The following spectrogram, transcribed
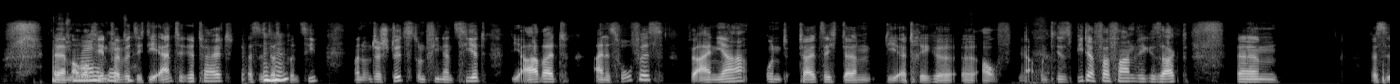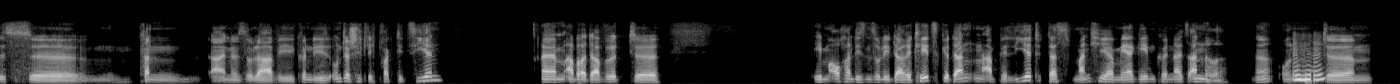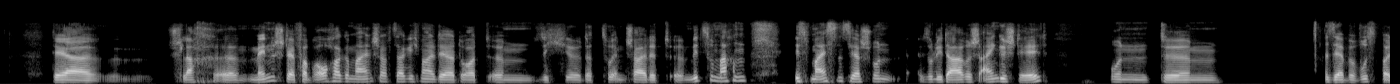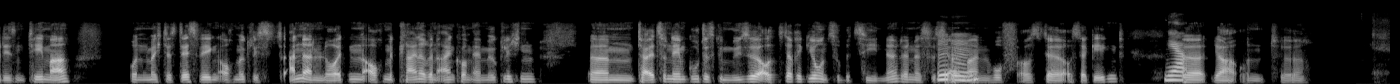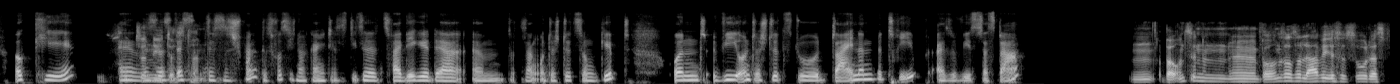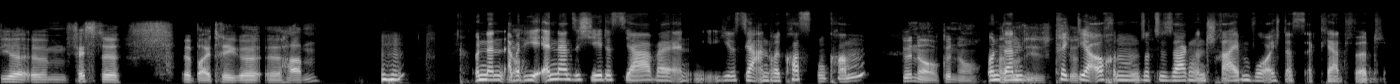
Ähm, aber auf jeden Bitte. Fall wird sich die Ernte geteilt. Das ist mhm. das Prinzip. Man unterstützt und finanziert die Arbeit eines Hofes für ein Jahr und teilt sich dann die Erträge äh, auf. Ja. Und dieses Bieterverfahren, wie gesagt, ähm, das ist, äh, kann eine Solavi, können die unterschiedlich praktizieren. Ähm, aber da wird äh, eben auch an diesen Solidaritätsgedanken appelliert, dass manche ja mehr geben können als andere. Ne? Und mhm. ähm, der Schlagmensch, äh, der Verbrauchergemeinschaft, sage ich mal, der dort ähm, sich äh, dazu entscheidet, äh, mitzumachen, ist meistens ja schon solidarisch eingestellt und ähm, sehr bewusst bei diesem Thema und möchte es deswegen auch möglichst anderen Leuten, auch mit kleineren Einkommen ermöglichen, ähm, teilzunehmen, gutes Gemüse aus der Region zu beziehen. Ne? Denn es ist mhm. ja immer ein Hof aus der, aus der Gegend. Ja. Äh, ja, und äh, okay. Äh, das, ist, das, das, ist spannend, das wusste ich noch gar nicht, dass es diese zwei Wege der ähm, sozusagen Unterstützung gibt. Und wie unterstützt du deinen Betrieb? Also wie ist das da? Hm, bei uns in, äh, bei unserer Solavi ist es so, dass wir ähm, feste äh, Beiträge äh, haben. Mhm. Und dann, ja. aber die ändern sich jedes Jahr, weil jedes Jahr andere Kosten kommen. Genau, genau. Und also dann kriegt ihr auch ein, sozusagen ein Schreiben, wo euch das erklärt wird.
